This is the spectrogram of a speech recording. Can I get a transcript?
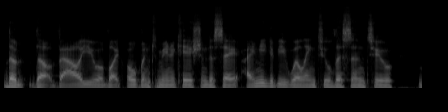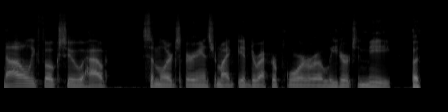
the the value of like open communication to say I need to be willing to listen to not only folks who have similar experience or might be a direct report or a leader to me, but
